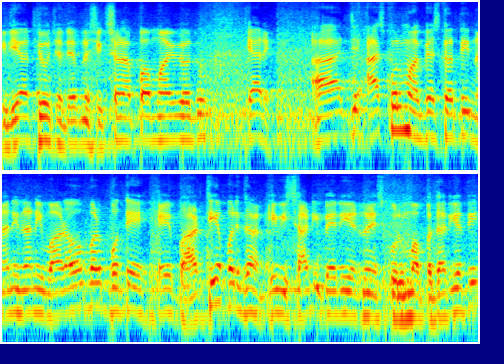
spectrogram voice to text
વિદ્યાર્થીઓ છે તેમને શિક્ષણ આપવામાં આવ્યું હતું. ત્યારે આ આ સ્કૂલમાં અભ્યાસ કરતી નાની નાની બાળાઓ પણ પોતે એ ભારતીય પરિધાન એવી સાડી પહેરી અને સ્કૂલમાં પધારી હતી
